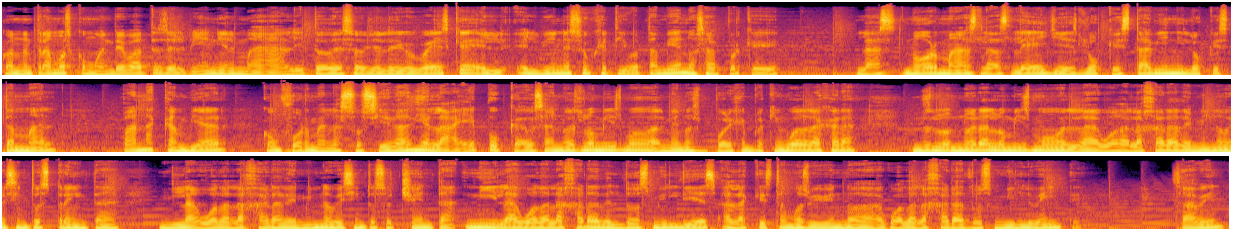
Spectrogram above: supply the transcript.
cuando entramos como en debates del bien y el mal y todo eso, yo le digo, güey, es que el, el bien es subjetivo también, o sea, porque las normas, las leyes, lo que está bien y lo que está mal, van a cambiar conforme a la sociedad y a la época. O sea, no es lo mismo, al menos por ejemplo aquí en Guadalajara, no, era lo mismo la Guadalajara de 1930, ni la Guadalajara de 1980, ni la Guadalajara del 2010 a la que estamos viviendo a Guadalajara 2020. ¿Saben?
